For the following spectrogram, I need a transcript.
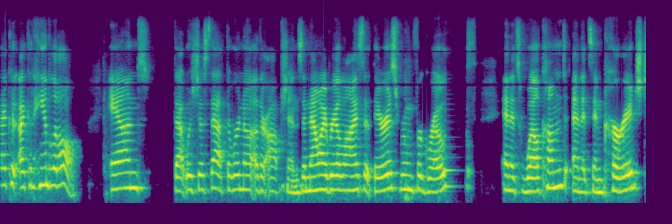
I could I could handle it all, and that was just that. There were no other options, and now I realize that there is room for growth, and it's welcomed and it's encouraged,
